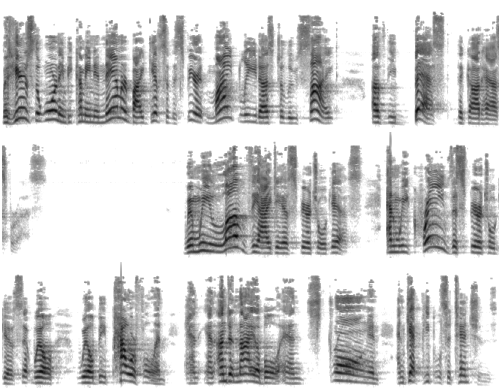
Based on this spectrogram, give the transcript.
But here's the warning becoming enamored by gifts of the Spirit might lead us to lose sight of the best that God has for us. When we love the idea of spiritual gifts and we crave the spiritual gifts that will, will be powerful and, and, and undeniable and strong and, and get people's attentions.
